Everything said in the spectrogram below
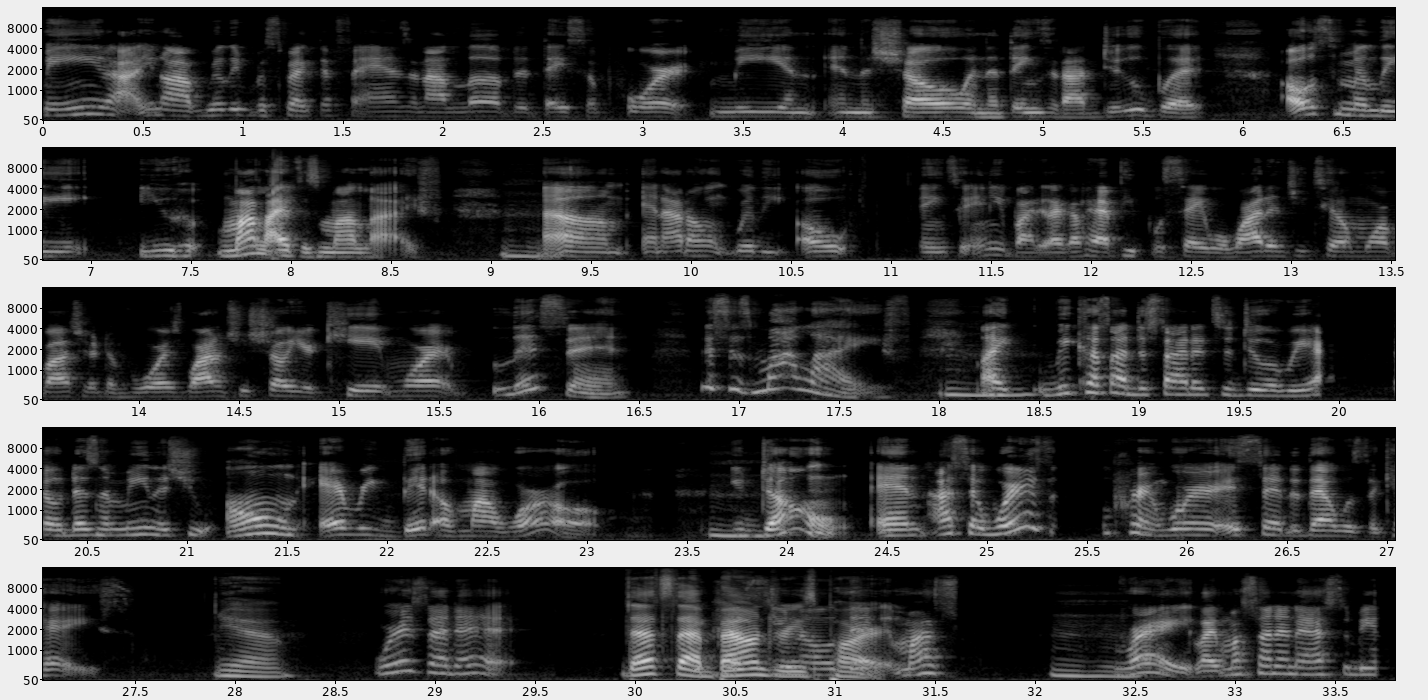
me. I, you know, I really respect the fans and I love that they support me and, in the show and the things that I do. But ultimately, you, my life is my life, mm-hmm. um, and I don't really owe anything to anybody. Like I've had people say, "Well, why didn't you tell more about your divorce? Why don't you show your kid more?" Listen, this is my life. Mm-hmm. Like because I decided to do a reality show doesn't mean that you own every bit of my world. Mm-hmm. You don't. And I said, "Where's the blueprint where it said that that was the case?" Yeah. Where is that at? That's that because, boundaries you know, part. My mm-hmm. right, like my son and has to be.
